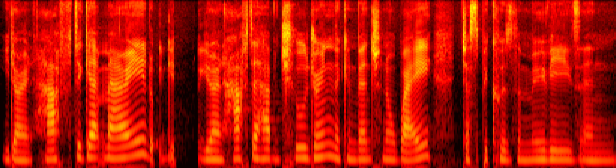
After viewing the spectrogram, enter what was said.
You don't have to get married. You, you don't have to have children the conventional way just because the movies and,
